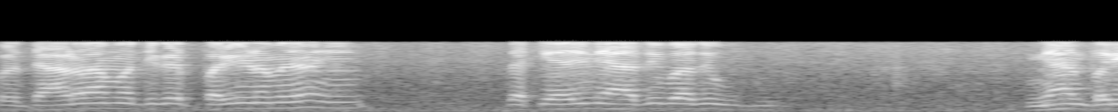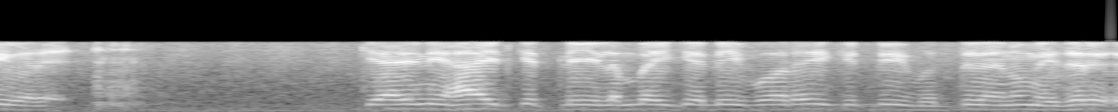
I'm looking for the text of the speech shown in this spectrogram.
પણ જાણવામાં જે પરિણમે નહીં, તો કેરીની આજુબાજુ જ્ઞાન ફરી વળે. કેરીની હાઈટ કેટલી, લંબાઈ કેટલી, પહોળાઈ કેટલી, બધું એનું મેજર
